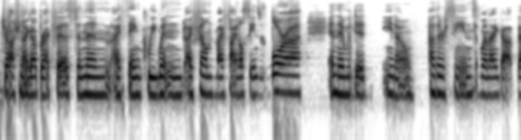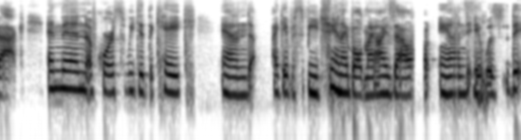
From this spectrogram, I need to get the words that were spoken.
Josh and I got breakfast, and then I think we went and I filmed my final scenes with Laura, and then we did, you know, other scenes when I got back. And then, of course, we did the cake, and I gave a speech and I bawled my eyes out. And it was, the,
